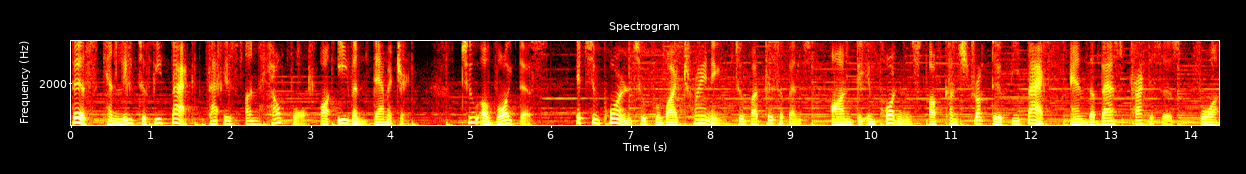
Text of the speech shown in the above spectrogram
This can lead to feedback that is unhelpful or even damaging. To avoid this, it's important to provide training to participants on the importance of constructive feedback and the best practices for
